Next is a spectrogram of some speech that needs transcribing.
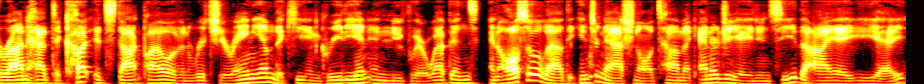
Iran had to cut its stockpile of enriched uranium, the key ingredient in nuclear weapons, and also allowed the International Atomic Energy Agency, the IAEA,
